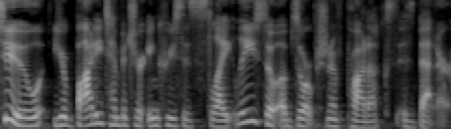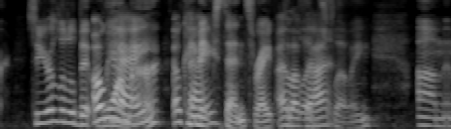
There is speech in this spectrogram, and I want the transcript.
Two, your body temperature increases slightly, so absorption of products is better. So you're a little bit Okay, warmer. okay. that makes sense, right? I The love blood's that. Flowing. Um,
